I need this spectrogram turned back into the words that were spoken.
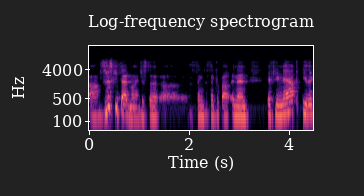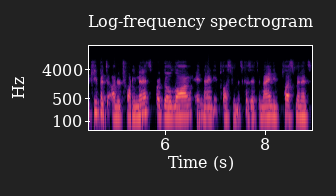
um, so just keep that in mind, just a, a thing to think about. And then if you nap, either keep it to under 20 minutes or go long at 90 plus minutes because at the 90 plus minutes,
